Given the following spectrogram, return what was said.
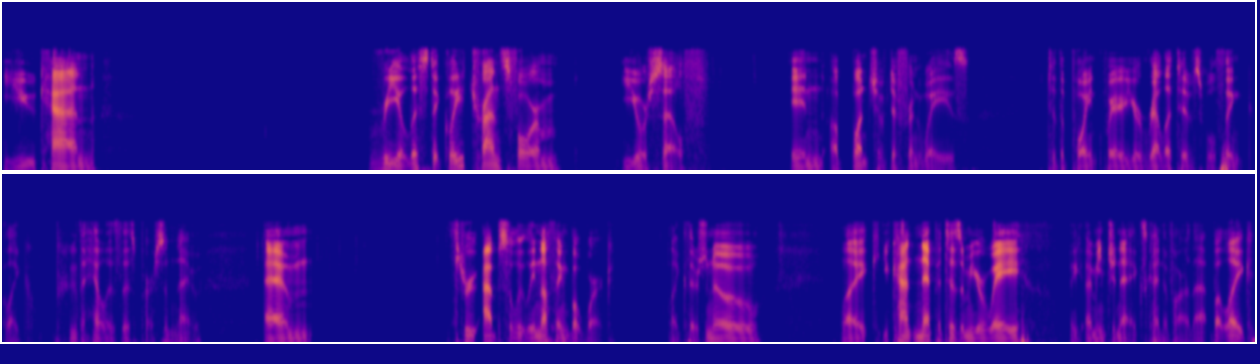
you can realistically transform yourself in a bunch of different ways to the point where your relatives will think like who the hell is this person now um through absolutely nothing but work like there's no like you can't nepotism your way I mean genetics kind of are that but like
